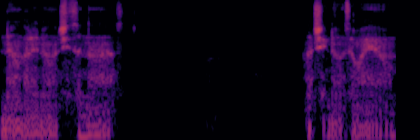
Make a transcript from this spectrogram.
Now that I know that she's into this, that she knows who I am.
